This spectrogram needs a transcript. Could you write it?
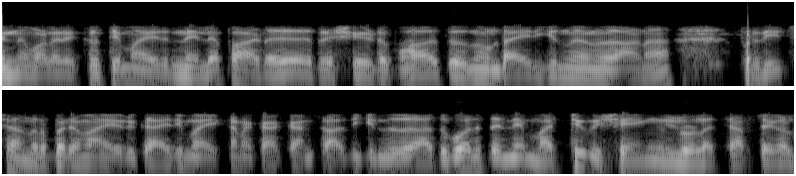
എന്ന് വളരെ കൃത്യമായ ഒരു നിലപാട് റഷ്യയുടെ ഭാഗത്തു നിന്ന് ഉണ്ടായിരിക്കുന്നു എന്നതാണ് പ്രതീക്ഷാ നിർഭരമായ ഒരു കാര്യമായി കണക്കാക്കാൻ സാധിക്കുന്നത്. അതുപോലെ തന്നെ മറ്റു വിഷയങ്ങളിലുള്ള ചർച്ചകൾ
